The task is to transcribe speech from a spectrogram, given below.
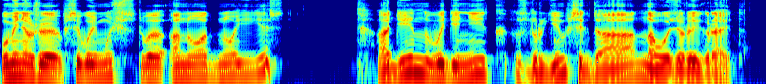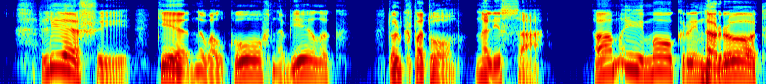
У меня же всего имущество оно одно и есть. Один водяник с другим всегда на озеро играет. Лешие, те на волков, на белок, только потом на леса. А мы, мокрый народ,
